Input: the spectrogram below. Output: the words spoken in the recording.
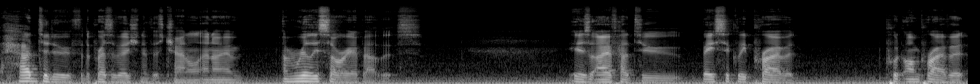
had to do for the preservation of this channel, and I'm I'm really sorry about this, is I've had to basically private, put on private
